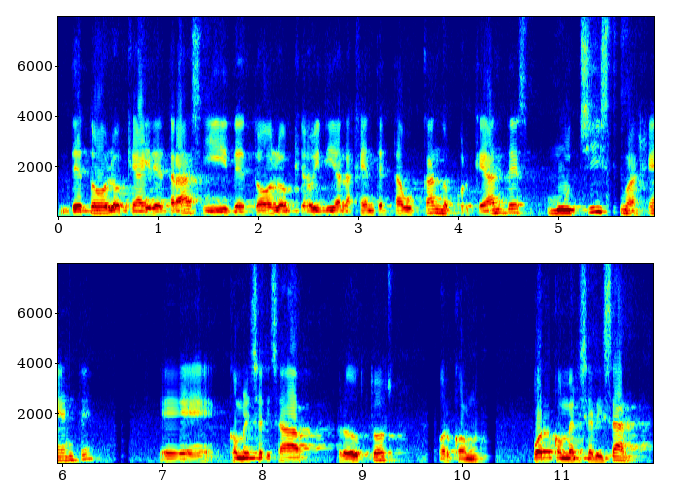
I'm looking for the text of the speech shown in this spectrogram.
de todo lo que hay detrás y de todo lo que hoy día la gente está buscando, porque antes muchísima gente eh, comercializaba productos por, por comercializar.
